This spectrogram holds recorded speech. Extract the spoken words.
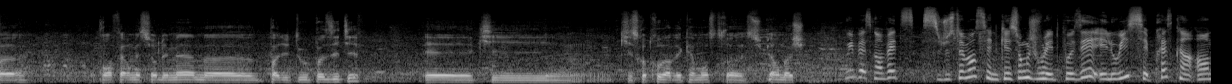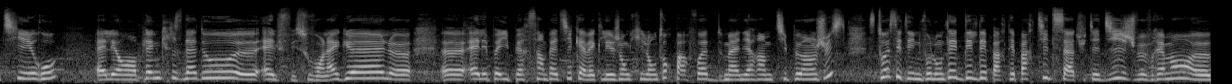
euh, renfermé sur lui-même, euh, pas du tout positif, et qui, qui se retrouve avec un monstre super moche. Oui, parce qu'en fait, justement, c'est une question que je voulais te poser. Héloïse, c'est presque un anti-héros. Elle est en pleine crise d'ado, euh, elle fait souvent la gueule, euh, euh, elle n'est pas hyper sympathique avec les gens qui l'entourent, parfois de manière un petit peu injuste. Toi, c'était une volonté dès le départ. T'es parti de ça. Tu t'es dit, je veux vraiment euh,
